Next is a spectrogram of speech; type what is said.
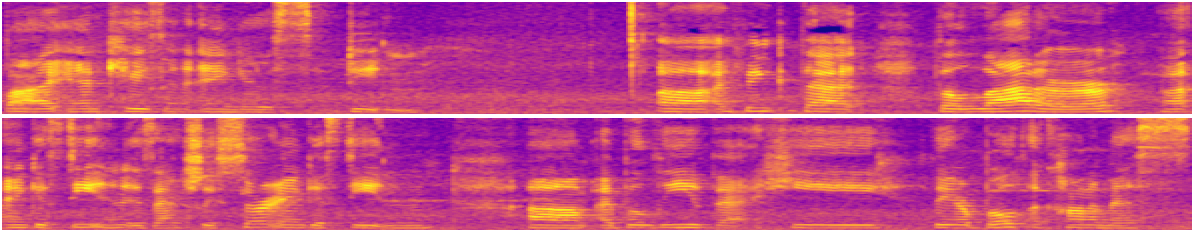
by Anne Case and Angus Deaton. Uh, I think that the latter, uh, Angus Deaton, is actually Sir Angus Deaton. Um, I believe that he, they are both economists.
